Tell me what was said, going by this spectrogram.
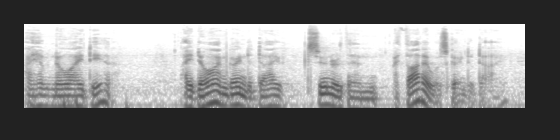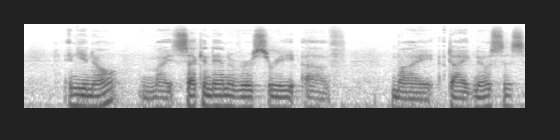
I have no idea. I know I'm going to die sooner than I thought I was going to die. And you know, my second anniversary of my diagnosis,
